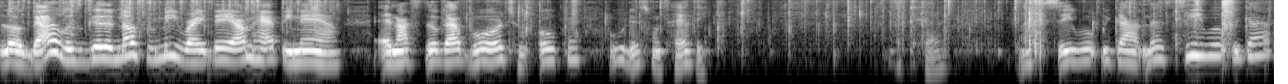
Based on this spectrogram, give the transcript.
Look, that was good enough for me right there. I'm happy now. And I still got more to open. Ooh, this one's heavy. Okay. Let's see what we got. Let's see what we got.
